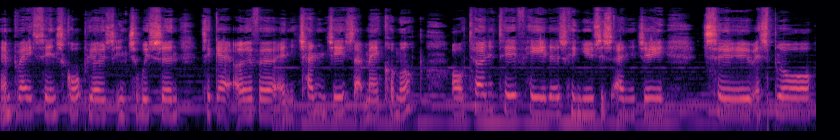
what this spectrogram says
Embracing Scorpio's intuition to get over any challenges that may come up. Alternative healers can use this energy to explore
